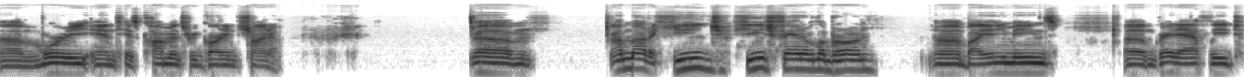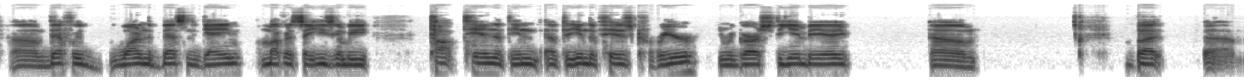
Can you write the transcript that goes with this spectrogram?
um, Morey and his comments regarding China? Um, I'm not a huge, huge fan of LeBron uh, by any means. Um, great athlete, um, definitely one of the best in the game. I'm not going to say he's going to be top ten at the end at the end of his career in regards to the NBA. Um, but um,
